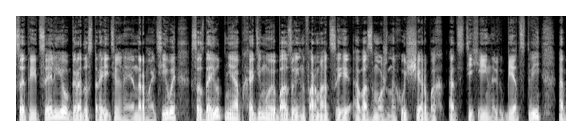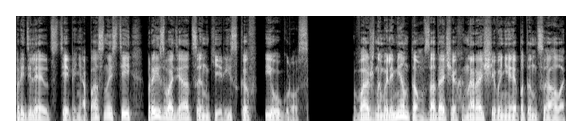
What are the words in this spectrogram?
С этой целью градостроительные нормативы создают необходимую базу информации о возможных ущербах от стихийных бедствий, определяют степень опасностей, производя оценки рисков и угроз. Важным элементом в задачах наращивания потенциала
